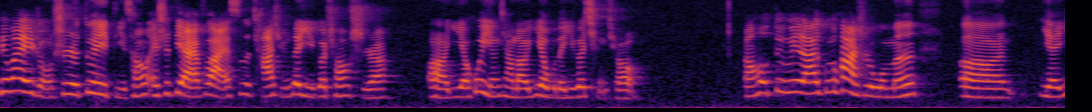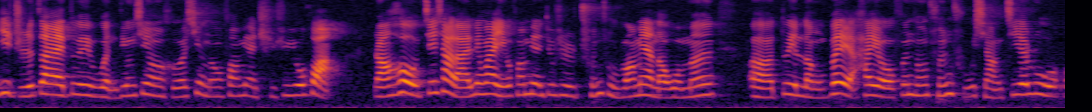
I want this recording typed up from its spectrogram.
另外一种是对底层 HDFS 查询的一个超时，呃，也会影响到业务的一个请求。然后对未来规划是我们呃也一直在对稳定性和性能方面持续优化。然后接下来另外一个方面就是存储方面的，我们呃对冷备还有分层存储想接入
